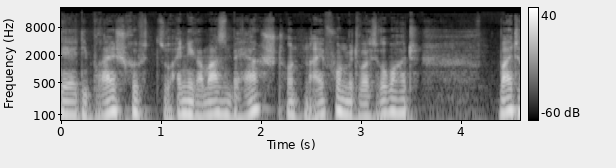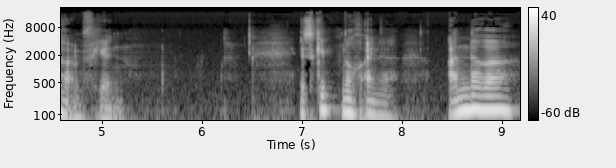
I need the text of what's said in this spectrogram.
der die Breitschrift so einigermaßen beherrscht und ein iPhone mit VoiceOver hat, weiterempfehlen. Es gibt noch eine andere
